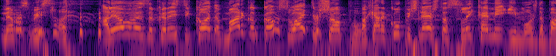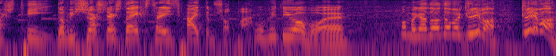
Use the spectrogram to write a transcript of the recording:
Nema smisla. Ali obavezno koristi kod Marko Kops u item shopu. Pa kada kupiš nešto, slikaj mi i možda baš ti dobiš još nešto ekstra iz item shopa. O, vidi ovo, e. Oh my god, ovo, je kliva! Kliva!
